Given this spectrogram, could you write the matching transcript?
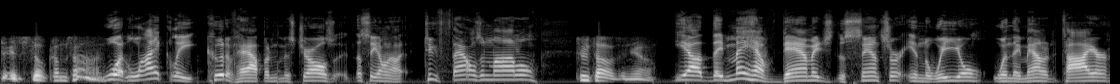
It still comes on. What likely could have happened, Miss Charles? Let's see, on a 2000 model, 2000, yeah. Yeah, they may have damaged the sensor in the wheel when they mounted the tire.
